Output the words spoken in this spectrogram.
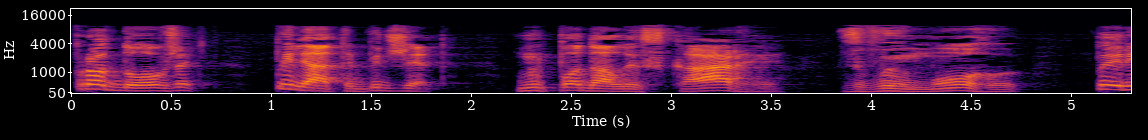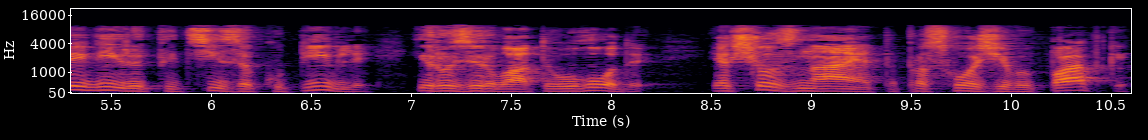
продовжать пиляти бюджет? Ми подали скарги з вимогою перевірити ці закупівлі і розірвати угоди. Якщо знаєте про схожі випадки,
